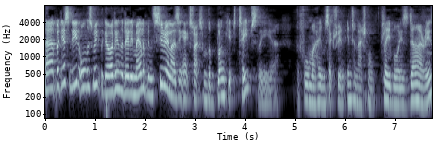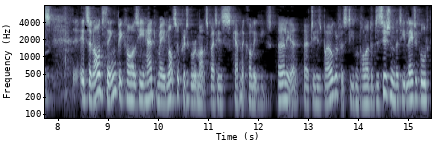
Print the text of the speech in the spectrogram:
uh, but yes, indeed, all this week, The Guardian and the Daily Mail have been serialising extracts from the Blunkett tapes, the, uh, the former Home Secretary and International Playboy's diaries. It's an odd thing because he had made lots of critical remarks about his cabinet colleagues earlier uh, to his biographer, Stephen Pollard, a decision that he later called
